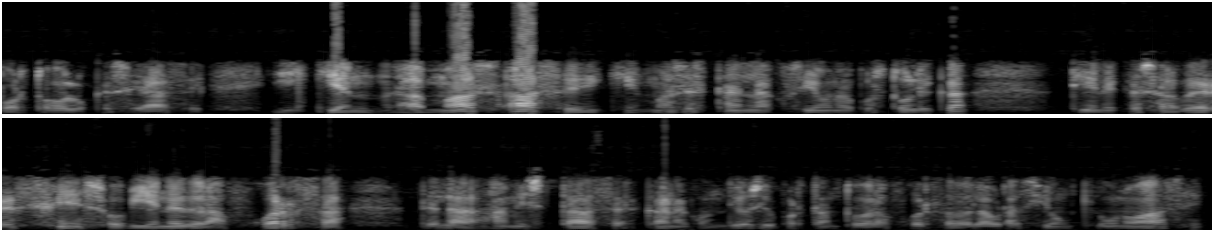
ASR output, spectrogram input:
por todo lo que se hace. Y quien más hace y quien más está en la acción apostólica, tiene que saber que eso viene de la fuerza de la amistad cercana con Dios y por tanto de la fuerza de la oración que uno hace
